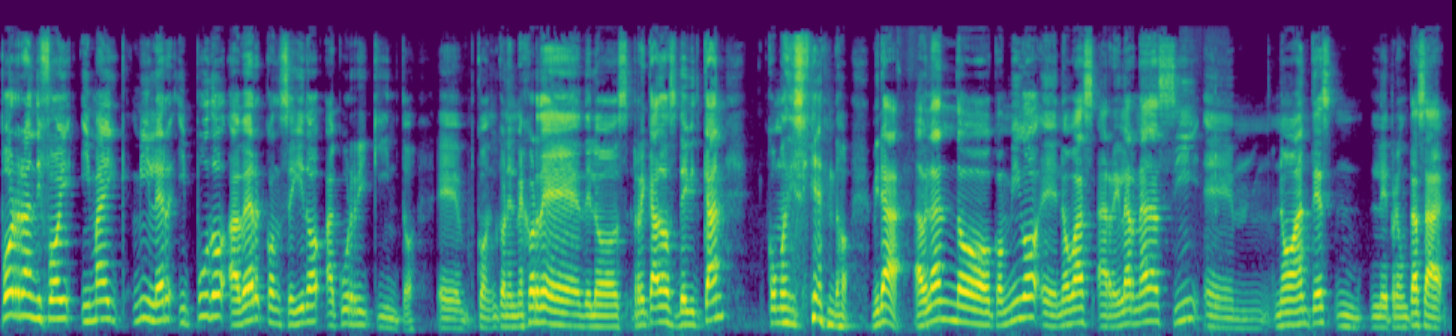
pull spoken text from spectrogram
por Randy Foy y Mike Miller y pudo haber conseguido a Curry quinto. Eh, con, el mejor de, los recados, David Kahn, como diciendo, mirá, hablando conmigo, eh, no vas a arreglar nada si em, no antes mm, le preguntas a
